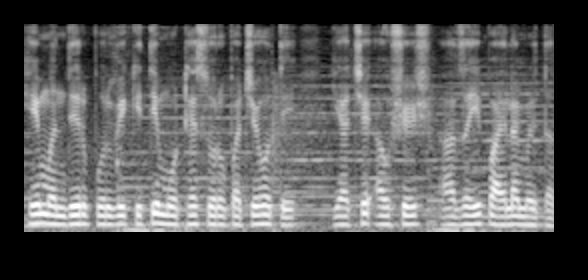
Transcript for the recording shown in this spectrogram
हे मंदिर पूर्वी किती मोठ्या स्वरूपाचे होते याचे अवशेष आजही पाहायला मिळतात.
